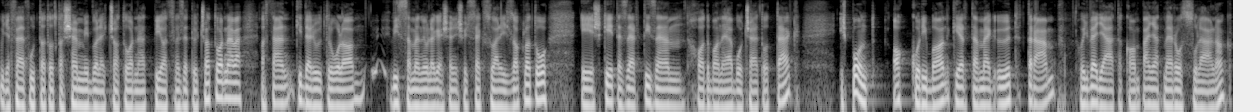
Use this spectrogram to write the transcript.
ugye felfuttatott a semmiből egy csatornát piacvezető csatornává, aztán kiderült róla visszamenőlegesen is, hogy szexuális zaklató, és 2016-ban elbocsátották, és pont akkoriban kérte meg őt Trump, hogy vegye át a kampányát, mert rosszul állnak.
